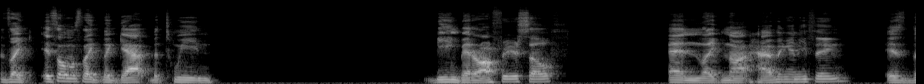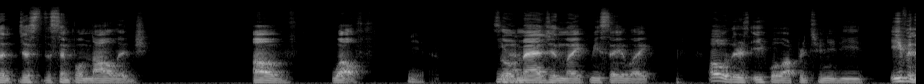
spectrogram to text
It's like it's almost like the gap between being better off for yourself and like not having anything is the just the simple knowledge of wealth. Yeah. So Yeah. imagine like we say like, oh, there's equal opportunity, even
